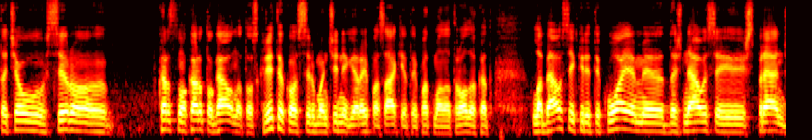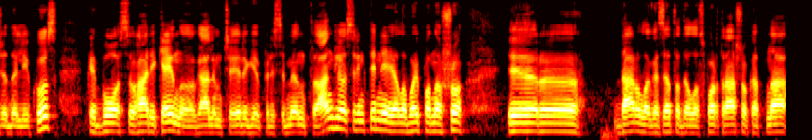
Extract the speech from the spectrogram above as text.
tačiau Siro karts nuo karto gauna tos kritikos ir Mančinį gerai pasakė, taip pat man atrodo, kad labiausiai kritikuojami dažniausiai išsprendžia dalykus, kaip buvo su Harry Keinu, galim čia irgi prisiminti Anglijos rinktinėje labai panašu. Ir e, dar La Gazeto dėl Sport rašo, kad, na,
